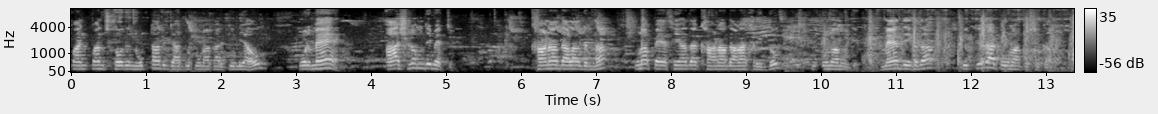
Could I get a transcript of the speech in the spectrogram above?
5-500 ਦੇ ਨੋਟਾਂ ਤੇ ਜਾਦੂ ਟੂਣਾ ਕਰਕੇ ਲਿਆਓ। ਔਰ ਮੈਂ ਆਸ਼ਰਮ ਦੇ ਵਿੱਚ ਖਾਣਾ ਦਾਲਾਂ ਦਿੰਦਾ। ਉਹਨਾਂ ਪੈਸਿਆਂ ਦਾ ਖਾਣਾ ਦਾਣਾ ਖਰੀਦੋ ਤੇ ਉਹਨਾਂ ਨੂੰ ਦੇ ਮੈਂ ਦੇਖਦਾ ਕਿ ਕਿਹੜਾ ਟੋਣਾ ਤੁਸੀਂ ਕਰਦੇ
